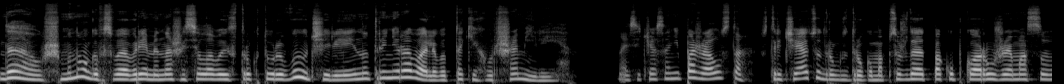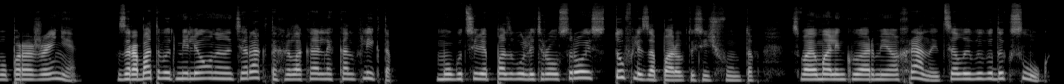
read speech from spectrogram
Да уж, много в свое время наши силовые структуры выучили и натренировали вот таких вот шамилей. А сейчас они, пожалуйста, встречаются друг с другом, обсуждают покупку оружия массового поражения, зарабатывают миллионы на терактах и локальных конфликтов, могут себе позволить Роллс-Ройс, туфли за пару тысяч фунтов, свою маленькую армию охраны и целый выводок слуг.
